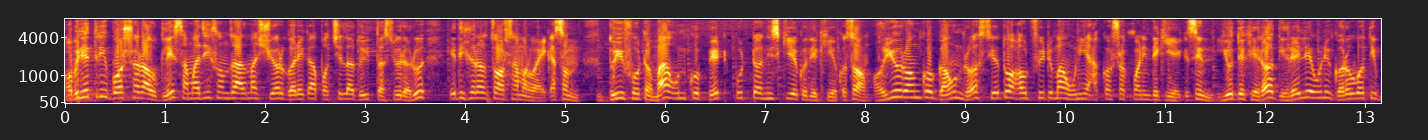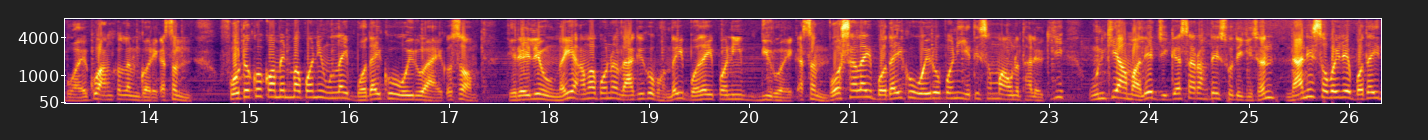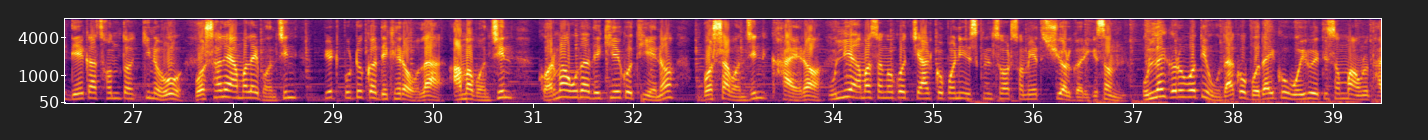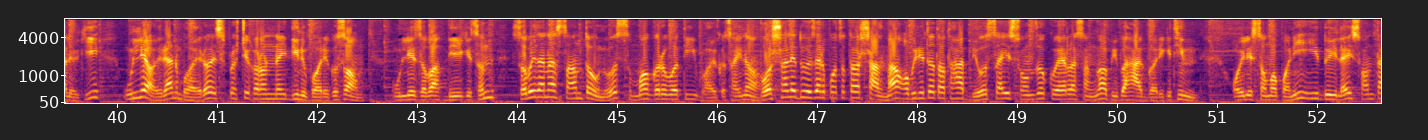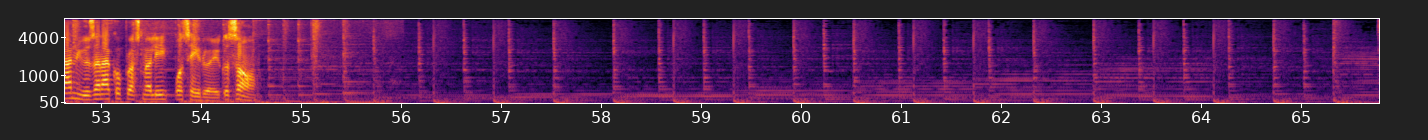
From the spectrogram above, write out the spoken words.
अभिनेत्री वर्षा राउतले सामाजिक सञ्जालमा सेयर गरेका पछिल्ला दुई तस्विरहरू यतिखेर चर्चामा रहेका छन्। दुई फोटोमा उनको पेट पुट्ट निस्किएको देखिएको छ। हरियो रङको गाउन र सेतो आउटफिटमा उनी आकर्षक पनि देखिएकी छिन्। यो देखेर धेरैले उनी गर्भवती भएको आकलन गरेका छन्। फोटोको कमेन्टमा पनि उनलाई बधाईको ओइरो आएको छ। धेरैले उनलाई आमा बन्न लागेको भन्दै बधाई पनि दिइरहेका छन्। वर्षालाई बधाईको ओइरो पनि यतिसम्म आउन थाल्यो कि उनकी आमाले जिज्ञासा राख्दै सोधेकी छन् नानी सबैले बधाई दिएका छन् त किन हो? वर्षाले आमालाई भन्छन् पेट पुटुक्क देखेर होला। आमा भन्छन् घरमा हुँदा देखिएको थिएन वर्षा भन्छन् खाएर। उनले आमासँगको च्याटको पनि स्क्रिनसट समेत सेयर गरेकी छन्। उनलाई गर्भवती हुँदाको बधाईको ओइरो यतिसम्म आउन थाल्यो कि उनले हैरान भएर स्पष्टीकरण नै दिनु परेको छ। उनले जवाफ दिएकी छन् सबैजना शान्त हुनुहोस् म गर्भवती भएको छैन। वर्षाले दुई हजार पचहत्तर सालमा अभिनेता तथा व्यवसायी सञ्जो कोइरालासँग विवाह गरेकी थिइन्। अहिलेसम्म पनि यी दुईलाई सन्तान योजनाको प्रश्नले पछ्याइरहेको छ।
